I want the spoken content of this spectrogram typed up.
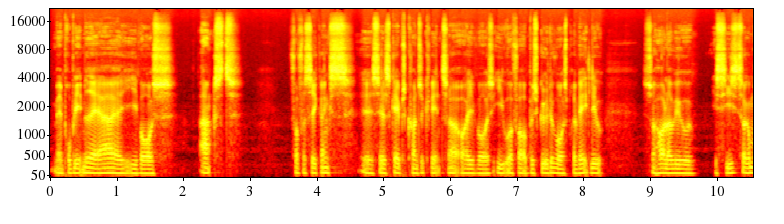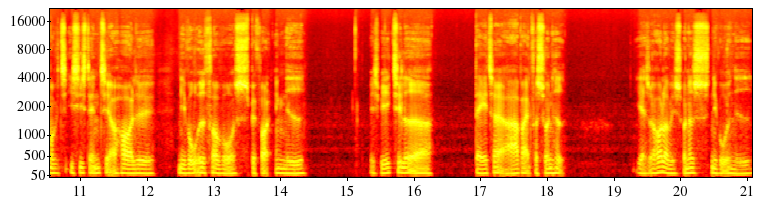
Men problemet er øh, i vores angst for forsikringsselskabskonsekvenser og i vores iver for at beskytte vores privatliv, så holder vi jo i sidste, så kommer vi i sidste ende til at holde niveauet for vores befolkning nede. Hvis vi ikke tillader data at arbejde for sundhed, ja, så holder vi sundhedsniveauet nede.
